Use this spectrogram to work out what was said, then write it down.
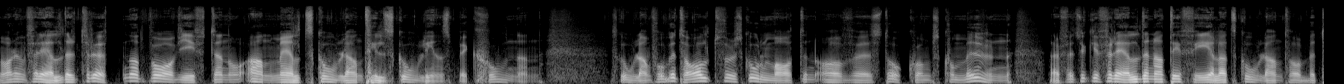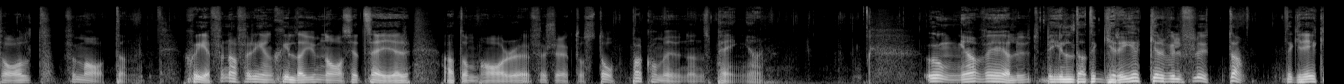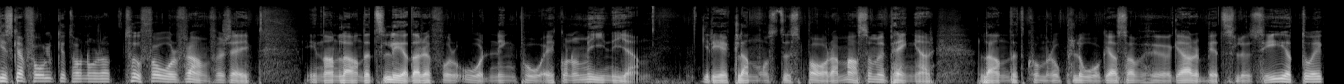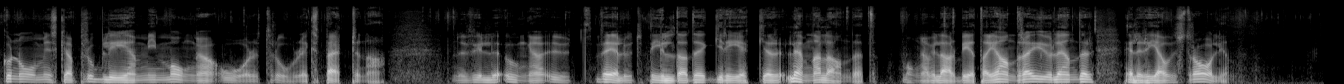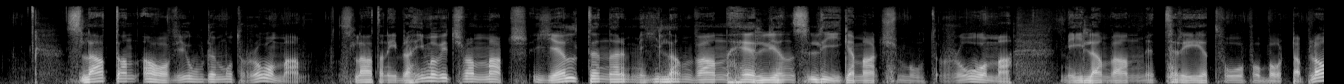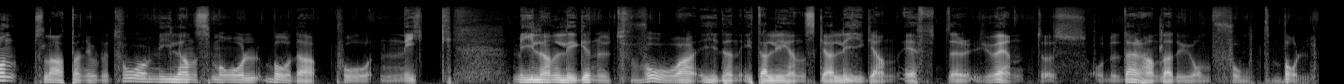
Nu har en förälder tröttnat på avgiften och anmält skolan till Skolinspektionen. Skolan får betalt för skolmaten av eh, Stockholms kommun. Därför tycker föräldern att det är fel att skolan tar betalt för maten. Cheferna för enskilda gymnasiet säger att de har eh, försökt att stoppa kommunens pengar. Unga välutbildade greker vill flytta. Det grekiska folket har några tuffa år framför sig innan landets ledare får ordning på ekonomin igen. Grekland måste spara massor med pengar. Landet kommer att plågas av hög arbetslöshet och ekonomiska problem i många år, tror experterna. Nu vill unga ut, välutbildade greker lämna landet. Många vill arbeta i andra EU-länder eller i Australien. Zlatan avgjorde mot Roma. Zlatan Ibrahimovic var matchhjälte när Milan vann helgens ligamatch mot Roma. Milan vann med 3-2 på bortaplan. Zlatan gjorde två av Milans mål, båda på nick. Milan ligger nu tvåa i den italienska ligan efter Juventus och det där handlade ju om fotboll.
